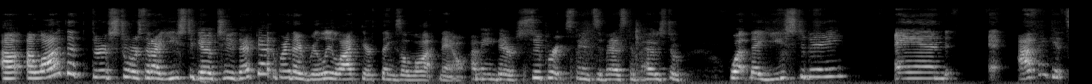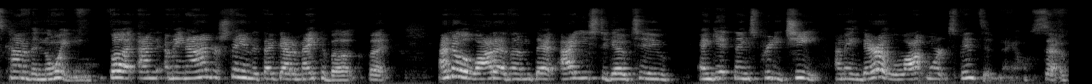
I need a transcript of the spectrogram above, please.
Uh, a lot of the thrift stores that I used to go to, they've got where they really like their things a lot now. I mean, they're super expensive as opposed to what they used to be. And I think it's kind of annoying. But, I, I mean, I understand that they've got to make a buck, but I know a lot of them that I used to go to and get things pretty cheap. I mean, they're a lot more expensive now. So,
